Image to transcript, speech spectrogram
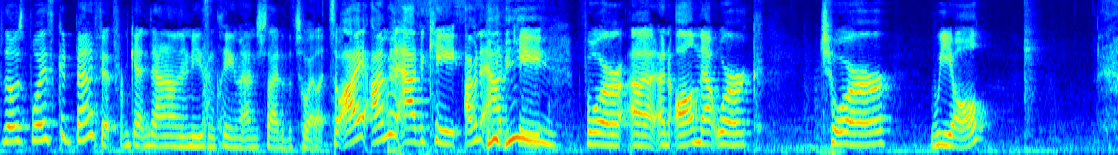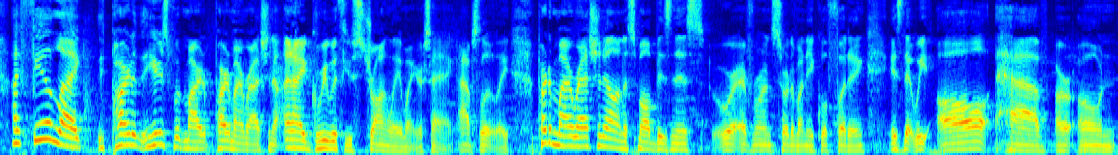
those boys could benefit from getting down on their knees and cleaning the underside of the toilet. So I, I'm going to advocate. I'm going to advocate for uh, an Awl network chore wheel. I feel like part of the, here's what my part of my rationale, and I agree with you strongly in what you're saying. Absolutely, part of my rationale in a small business where everyone's sort of on equal footing is that we all have our own,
